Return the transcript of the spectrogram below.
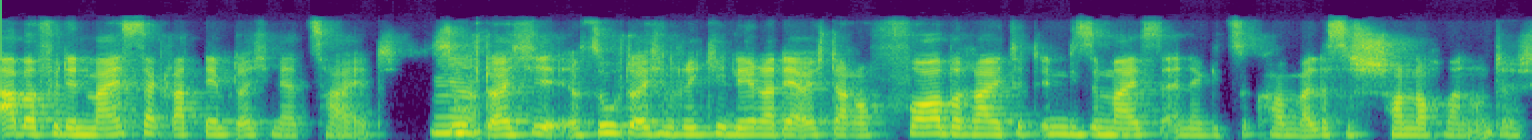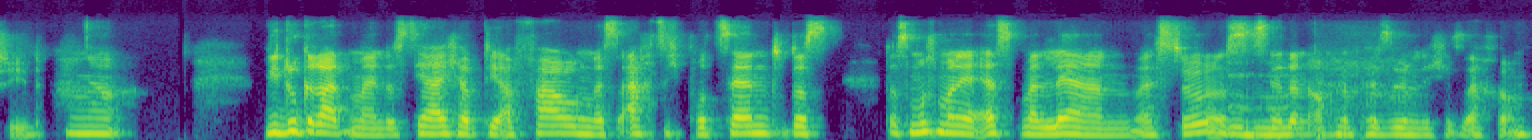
Aber für den Meistergrad nehmt euch mehr Zeit. Ja. Sucht, euch, sucht euch einen Reiki-Lehrer, der euch darauf vorbereitet, in diese Meisterenergie zu kommen, weil das ist schon nochmal ein Unterschied. Ja. Wie du gerade meintest, ja, ich habe die Erfahrung, dass 80 Prozent, das, das muss man ja erstmal lernen, weißt du? Das mhm. ist ja mhm. dann auch eine persönliche Sache.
